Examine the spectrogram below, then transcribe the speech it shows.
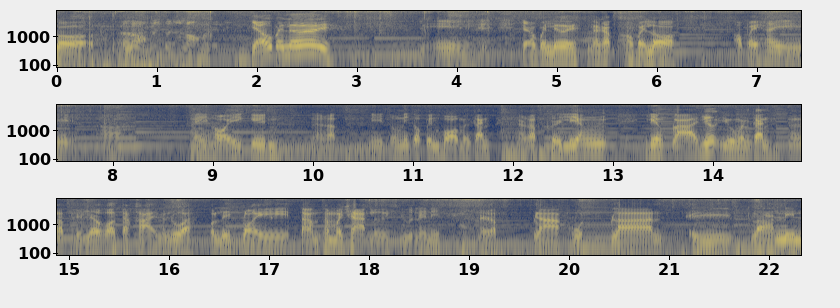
ก็อ่าลองเลยจนลองเลยนี่แจ๋วไปเลยนี่แจ๋วไปเลยนะครับ เอาไปล่อเอาไปให้อ่าให้หอยกินนะครับ นี่ตรงนี้ก็เป็นบ่อเหมือนกันนะครับ เคยเลี้ยงเลี้ยงปลาเยอะอยู่เหมือนกันนะครับ เสร็จแล้วก็ตะข่ายมันรั่ว ก็เลยปล่อยตามธรรมชาติเลยอยู่ในนี้นะครับ ปลากดปลาไอปลานิน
